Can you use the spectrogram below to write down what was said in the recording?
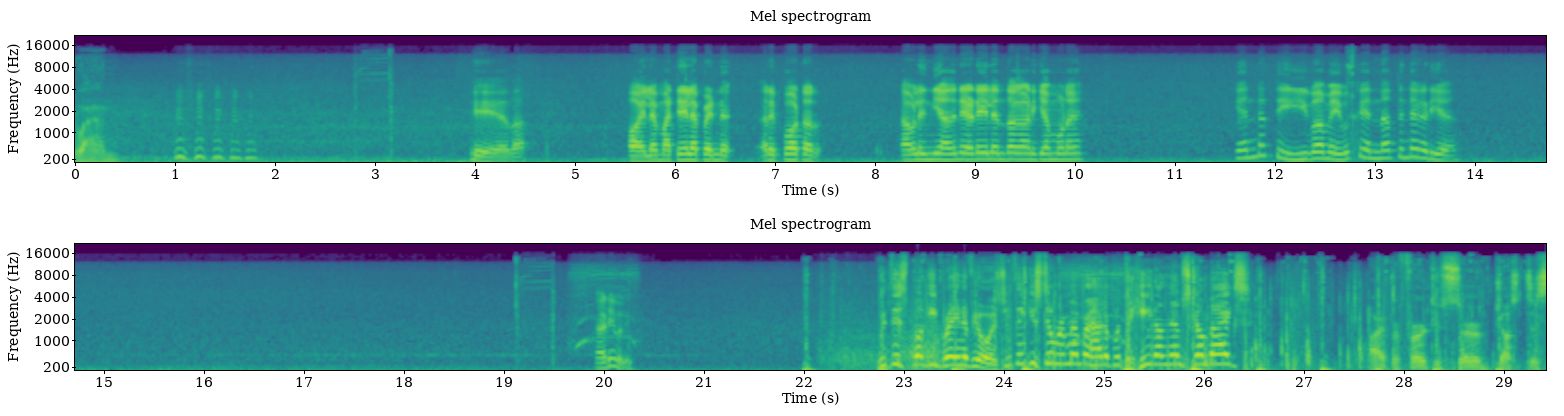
plan. ഏതാ ഓ ഇല്ല മറ്റേല പെണ്ണ് റിപ്പോർട്ടർ അവൾ ഇനി അതിന്റെ ഇടയിൽ എന്താ കാണിക്കാൻ പോണേ എന്റെ ദൈവമേ ഇവക്ക് എന്നത്തിന്റെ കടിയാ അടിപൊളി With this buggy brain of yours, you think you still remember how to put the heat on them scumbags? I prefer to serve justice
